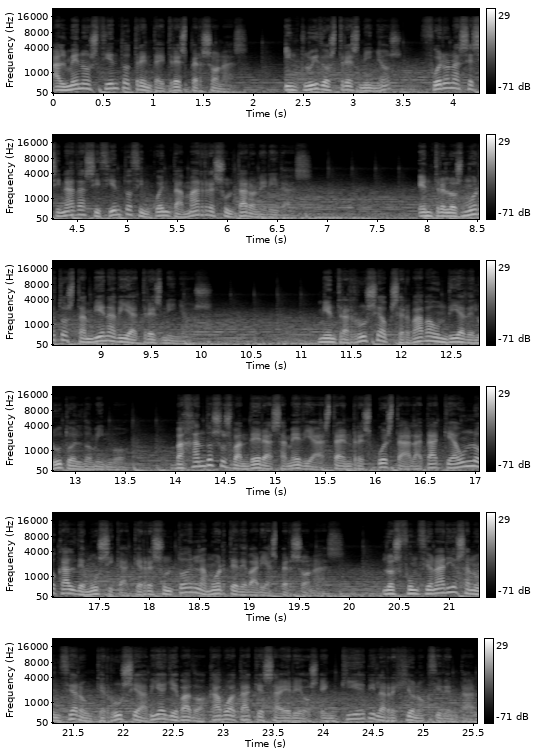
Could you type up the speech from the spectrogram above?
al menos 133 personas, incluidos tres niños, fueron asesinadas y 150 más resultaron heridas. Entre los muertos también había tres niños. Mientras Rusia observaba un día de luto el domingo, bajando sus banderas a media hasta en respuesta al ataque a un local de música que resultó en la muerte de varias personas. Los funcionarios anunciaron que Rusia había llevado a cabo ataques aéreos en Kiev y la región occidental.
